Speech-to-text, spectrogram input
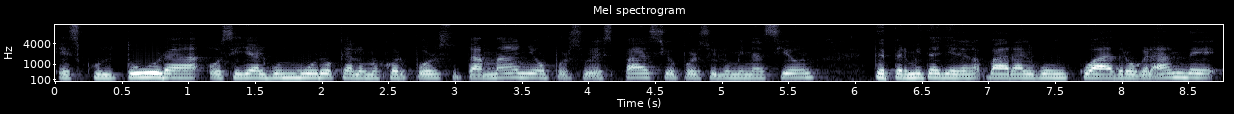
escultura o si hay algún muro que a lo mejor por su tamaño, por su espacio, por su iluminación te permita llevar algún cuadro grande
